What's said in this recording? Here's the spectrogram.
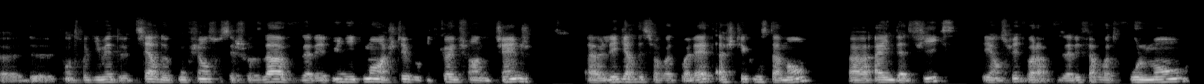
euh, de, entre guillemets, de tiers de confiance ou ces choses-là. Vous allez uniquement acheter vos bitcoins sur un exchange, euh, les garder sur votre wallet, acheter constamment à une date fixe et ensuite, voilà, vous allez faire votre roulement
